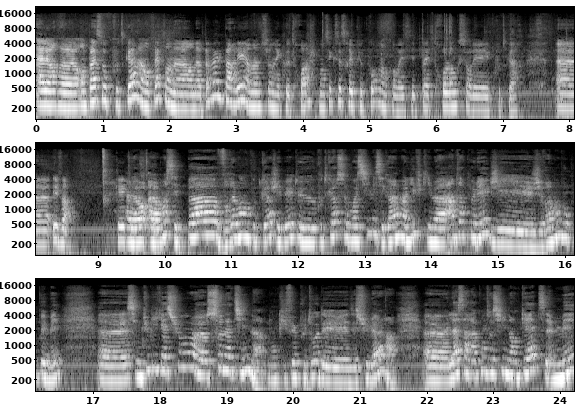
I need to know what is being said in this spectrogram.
Alors, euh, on passe au coup de cœur et en fait, on a, on a pas mal parlé, hein, même si on n'est que trois. Je pensais que ce serait plus court, donc on va essayer de pas être trop longue sur les coups de cœur. Eva, Alors, moi, c'est pas vraiment un coup de cœur. J'ai pas eu de coup de cœur ce mois-ci, mais c'est quand même un livre qui m'a interpellée, que j'ai j'ai vraiment beaucoup aimé. Euh, c'est une publication euh, sonatine, donc qui fait plutôt des, des thrillers. Euh, là, ça raconte aussi une enquête, mais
